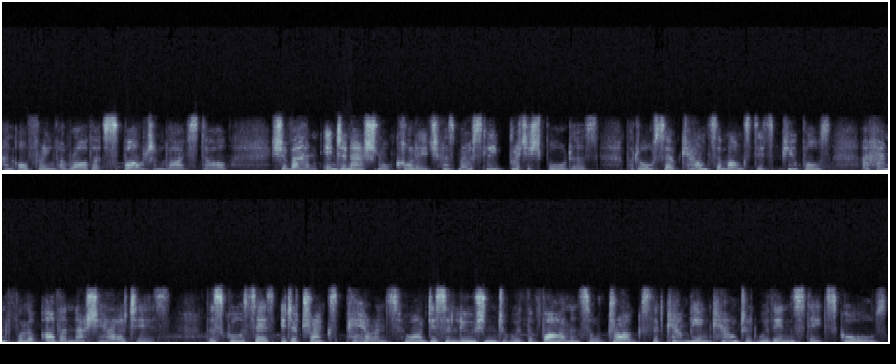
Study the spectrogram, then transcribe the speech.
and offering a rather Spartan lifestyle, Chavagnes International College has mostly British boarders, but also counts amongst its pupils a handful of other nationalities. The school says it attracts parents who are disillusioned with the violence or drugs that can be encountered within state schools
